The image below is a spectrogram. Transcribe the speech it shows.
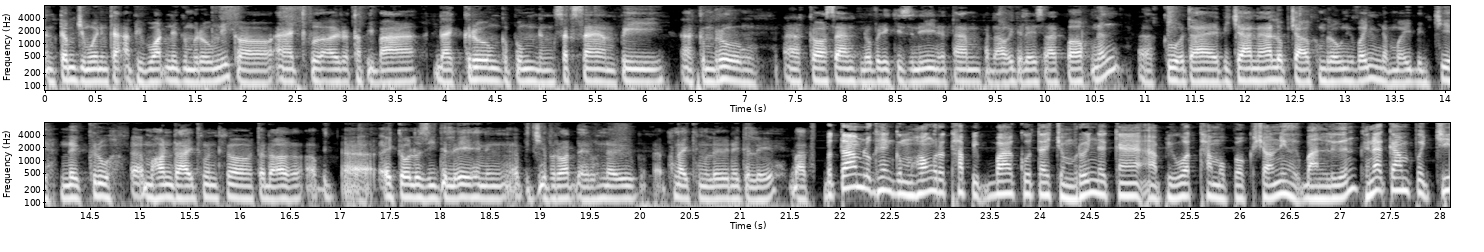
ទន្ទឹមជាមួយនឹងការអភិវឌ្ឍនៅគម្រោងនេះក៏អាចធ្វើឲ្យរដ្ឋាភិបាលដែលគ្រោងកំពុងនឹងសិក្សាអំពីគម្រោង កសាងទំនប់វារីអគ្គិសនីនៅតាមបណ្ដោយទន្លេស្រែពកហ្នឹងគួរតែពិចារណាលុបចោលគម្រោងនេះវិញដើម្បីបញ្ជៀសនៅគ្រោះមហន្តរាយធ្ងន់ធ្ងរទៅដល់អេកូឡូស៊ីទន្លេហើយនិងប្រជាពលរដ្ឋដែលរស់នៅផ្នែកខាងលើនៃទន្លេបាទបើតាមលោកហេងកំហុងរដ្ឋាភិបាលគួរតែជំរុញនៅការអភិវឌ្ឍធម្មពលខ្យល់នេះឲ្យបានលឿនគណៈកម្ពុជា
